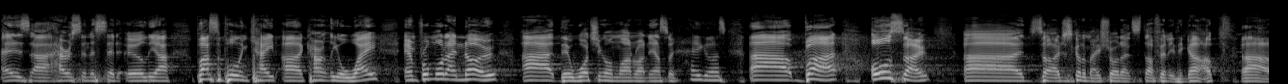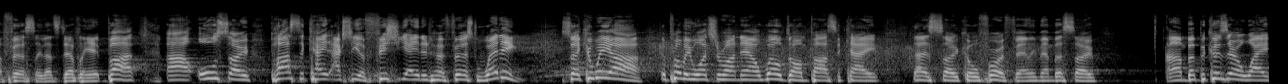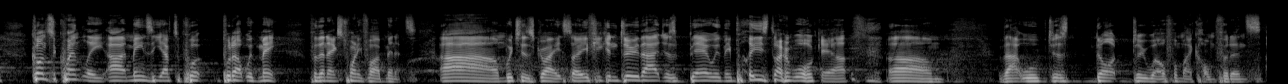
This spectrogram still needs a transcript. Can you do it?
as uh, Harrison has said earlier, Pastor Paul and Kate are currently away. And from what I know, uh, they're watching online right now. So, hey guys. Uh, but also, uh, so I just got to make sure I don't stuff anything up. Uh, firstly, that's definitely it. But uh, also, Pastor Kate actually officiated her first wedding. So, can we, uh, they're probably watching right now. Well done, Pastor Kate. That is so cool for a family member. So, um, but because they're away, consequently, uh, it means that you have to put, put up with me for the next 25 minutes, um, which is great. So if you can do that, just bear with me. Please don't walk out. Um, that will just not do well for my confidence.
